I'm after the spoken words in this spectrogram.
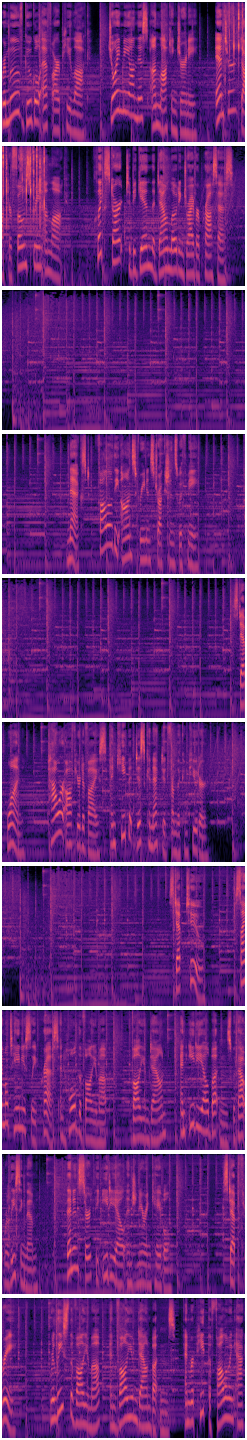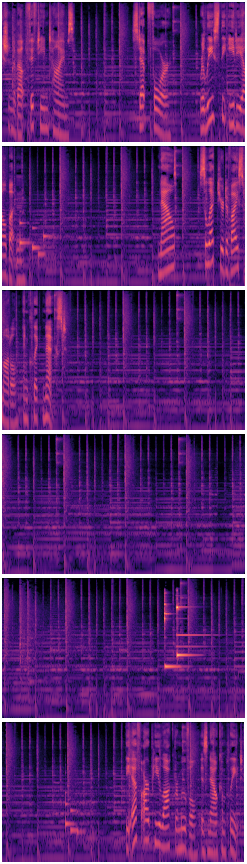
Remove Google FRP lock. Join me on this unlocking journey. Enter Dr. Phone Screen Unlock. Click Start to begin the downloading driver process. Next, follow the on-screen instructions with me. Step 1. Power off your device and keep it disconnected from the computer. Step 2. Simultaneously press and hold the volume up, volume down, and EDL buttons without releasing them. Then insert the EDL engineering cable. Step 3. Release the volume up and volume down buttons and repeat the following action about 15 times. Step 4. Release the EDL button. Now, select your device model and click Next. The FRP lock removal is now complete.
